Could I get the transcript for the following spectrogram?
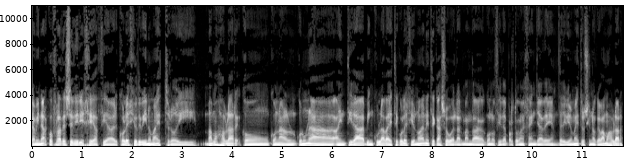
Caminar cofrade se dirige hacia el Colegio Divino Maestro y vamos a hablar con, con, una entidad vinculada a este colegio, no en este caso la hermandad conocida por todo Jaén ya de, Divino Maestro, sino que vamos a hablar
